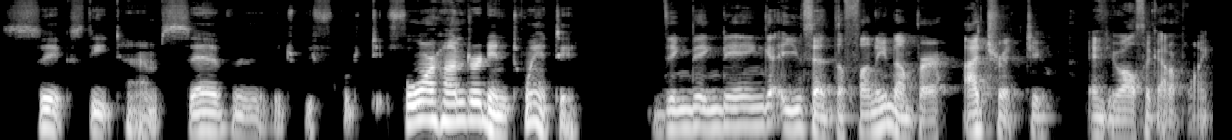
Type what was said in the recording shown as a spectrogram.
60 times 7, which would be 42. 420. Ding, ding, ding. You said the funny number. I tricked you. And you also got a point.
